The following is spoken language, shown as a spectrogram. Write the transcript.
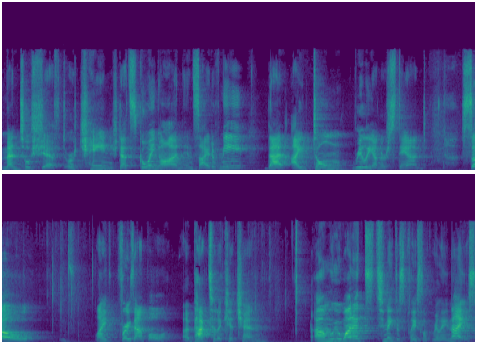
mental shift or change that's going on inside of me that I don't really understand. So, like, for example, uh, back to the kitchen. Um, we wanted to make this place look really nice.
